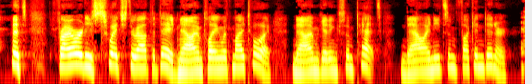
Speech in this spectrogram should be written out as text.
it's, priorities switch throughout the day. Now I'm playing with my toy. Now I'm getting some pets. Now I need some fucking dinner.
